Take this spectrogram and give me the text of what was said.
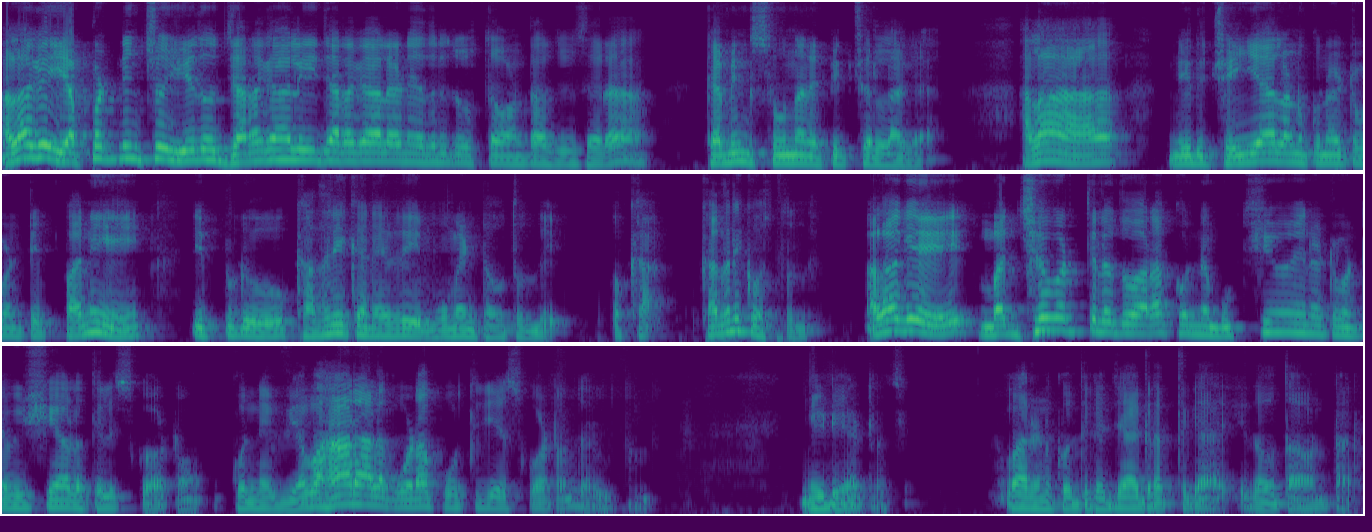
అలాగే ఎప్పటి నుంచో ఏదో జరగాలి జరగాలి అని ఎదురు చూస్తూ ఉంటారు చూసారా? కమింగ్ సూన్ అనే పిక్చర్ లాగా. అలా మీరు చేయాలనుకున్నటువంటి పని ఇప్పుడు కదలిక అనేది మూమెంట్ అవుతుంది. ఒక కదలిక వస్తుంది. అలాగే మధ్యవర్తుల ద్వారా కొన్ని ముఖ్యమైనటువంటి విషయాలు తెలుసుకోవటం కొన్ని వ్యవహారాలు కూడా పూర్తి చేసుకోవటం జరుగుతుంది. మీడియేటర్స్ వారిని కొద్దిగా జాగ్రత్తగా ఇదవుతూ ఉంటారు.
